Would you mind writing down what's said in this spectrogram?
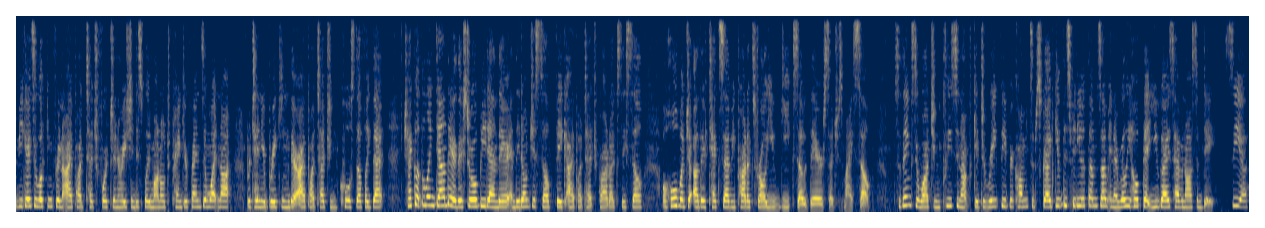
If you guys are looking for an iPod Touch 4th generation display model to prank your friends and whatnot, pretend you're breaking their iPod Touch and cool stuff like that, check out the link down there. Their store will be down there and they don't just sell fake iPod Touch products, they sell a whole bunch of other tech savvy products for all you geeks out there such as myself. So thanks for watching. Please do not forget to rate, favorite, comment, subscribe, give this video a thumbs up, and I really hope that you guys have an awesome day. See ya!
